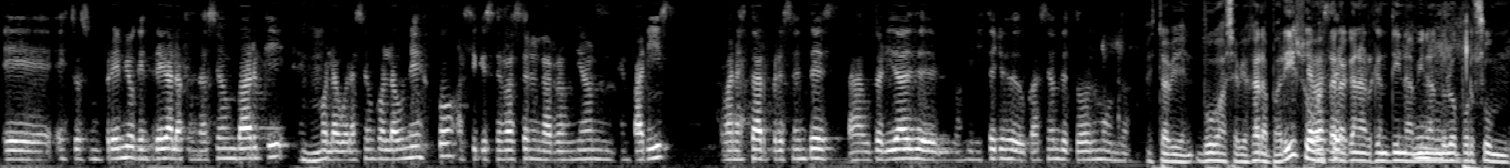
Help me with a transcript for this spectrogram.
eh, esto es un premio que entrega la Fundación Barqui en colaboración con la UNESCO, así que se va a hacer en la reunión en París. Van a estar presentes autoridades de los ministerios de educación de todo el mundo. Está bien. ¿Vos vas a viajar a París o vas a estar acá en Argentina mirándolo por Zoom?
